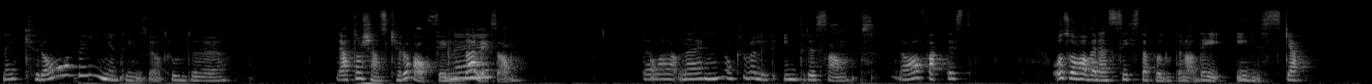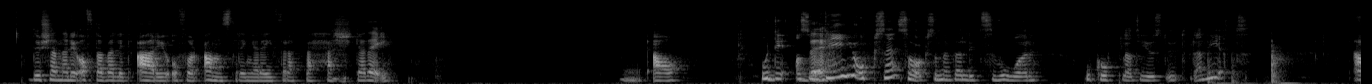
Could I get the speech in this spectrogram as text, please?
nej, krav är ingenting som jag trodde... Att de känns kravfyllda Nej. liksom. Det var, nej. Mm, också väldigt intressant. Ja, faktiskt. Och så har vi den sista punkten då, det är ilska. Du känner dig ofta väldigt arg och får anstränga dig för att behärska dig. Ja, Och det, alltså, Det- det är ju också en sak som är väldigt svår att koppla till just utbrändhet. ja.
